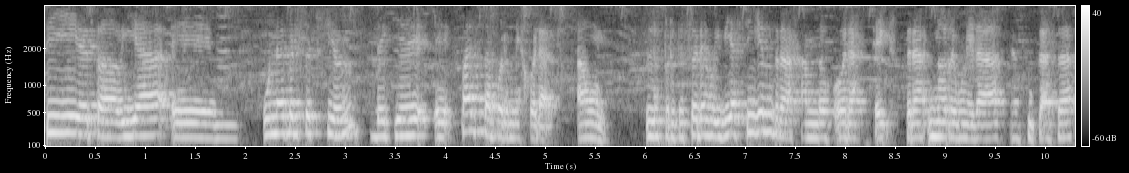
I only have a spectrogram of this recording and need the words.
sigue todavía una percepción de que falta por mejorar aún. Los profesores hoy día siguen trabajando horas extra no remuneradas en su casa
